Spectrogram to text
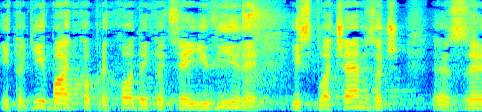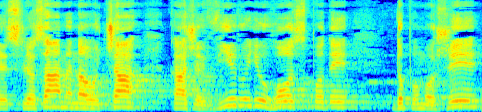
І тоді батько приходить до цієї віри і з плачем, з, оч... з сльозами на очах каже: Вірую, Господи, допоможи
